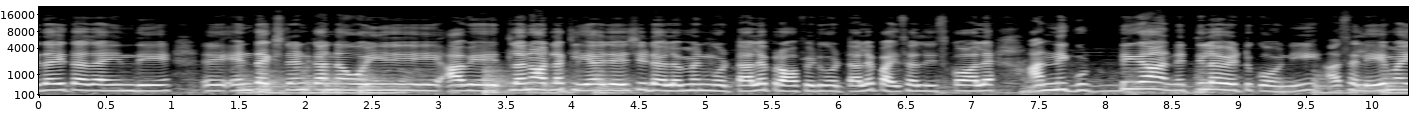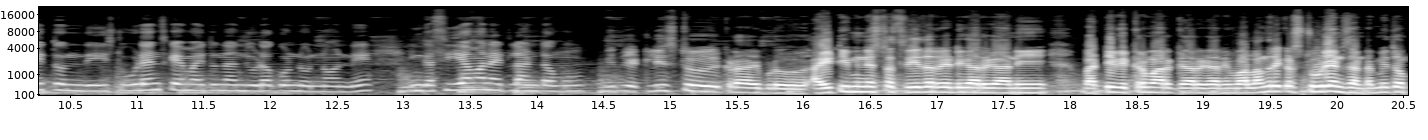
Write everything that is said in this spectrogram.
ఏదైతే అది అయింది ఎంత ఎక్స్టెంట్ కన్నా పోయి అవి ఎట్లనో అట్లా క్లియర్ చేసి డెవలప్మెంట్ కొట్టాలి ప్రాఫిట్ కొట్టాలి పైసలు తీసుకోవాలి అన్ని గుడ్డిగా నెత్తిలో పెట్టుకొని అసలు ఏమవుతుంది స్టూడెంట్స్కి ఏమవుతుందని చూడకుండా ఉన్నోడిని. ఇంకా సీఎం అని ఎట్లా అంటాము? మీకు అట్లీస్ట్ ఇక్కడ ఇప్పుడు ఐటీ మినిస్టర్ శ్రీధర్ రెడ్డి గారు కానీ బట్టి విక్రమార్క గారు కానీ వాళ్ళందరూ ఇక్కడ స్టూడెంట్స్ అంట. మీతో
